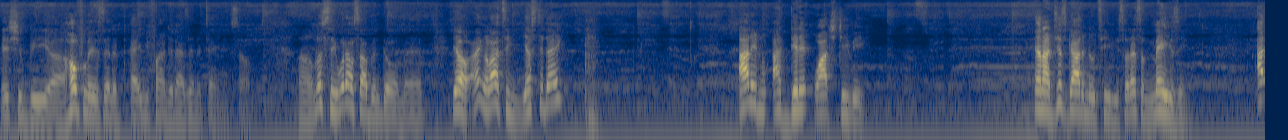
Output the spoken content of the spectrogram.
it should be. Uh, hopefully, it's in. A, uh, you find it as entertaining. So, um, let's see what else I've been doing, man. Yo, I ain't gonna lie to you. Yesterday, I didn't, I didn't watch TV and I just got a new TV, so that's amazing. I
